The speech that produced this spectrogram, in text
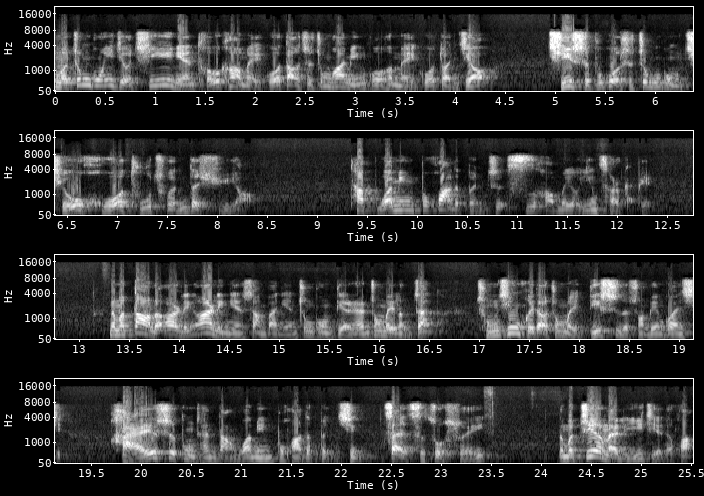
么，中共一九七一年投靠美国，导致中华民国和美国断交，其实不过是中共求活图存的需要。它顽冥不化的本质丝毫没有因此而改变。那么，到了二零二零年上半年，中共点燃中美冷战，重新回到中美敌视的双边关系，还是共产党顽冥不化的本性再次作祟。那么这样来理解的话，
